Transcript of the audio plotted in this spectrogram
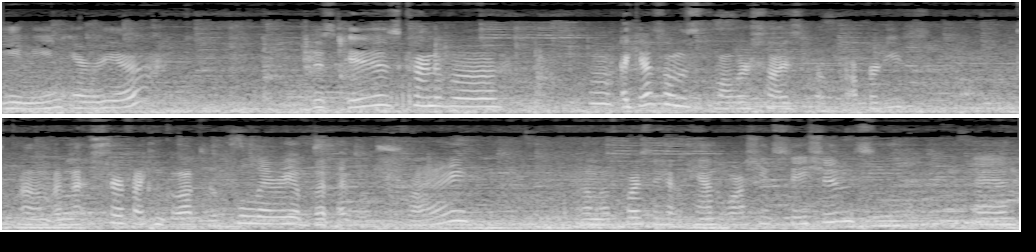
gaming area. This is kind of a, well, I guess on the smaller size of properties. Um, I'm not sure if I can go out to the pool area, but I will try. Um, of course, they have hand washing stations and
